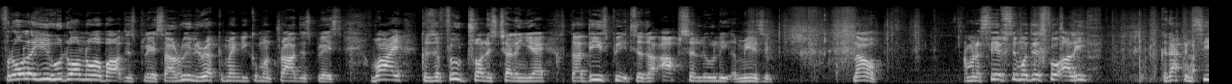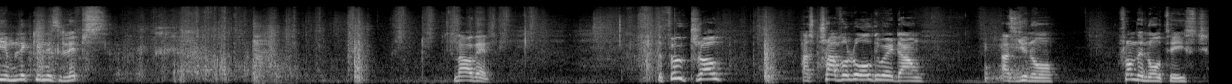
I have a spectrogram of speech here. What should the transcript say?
For all of you who don't know about this place, I really recommend you come and try this place. Why? Because the food troll is telling you that these pizzas are absolutely amazing. Now, I'm going to save some of this for Ali, because I can see him licking his lips. Now then, the food troll has travelled all the way down, as you know, from the northeast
